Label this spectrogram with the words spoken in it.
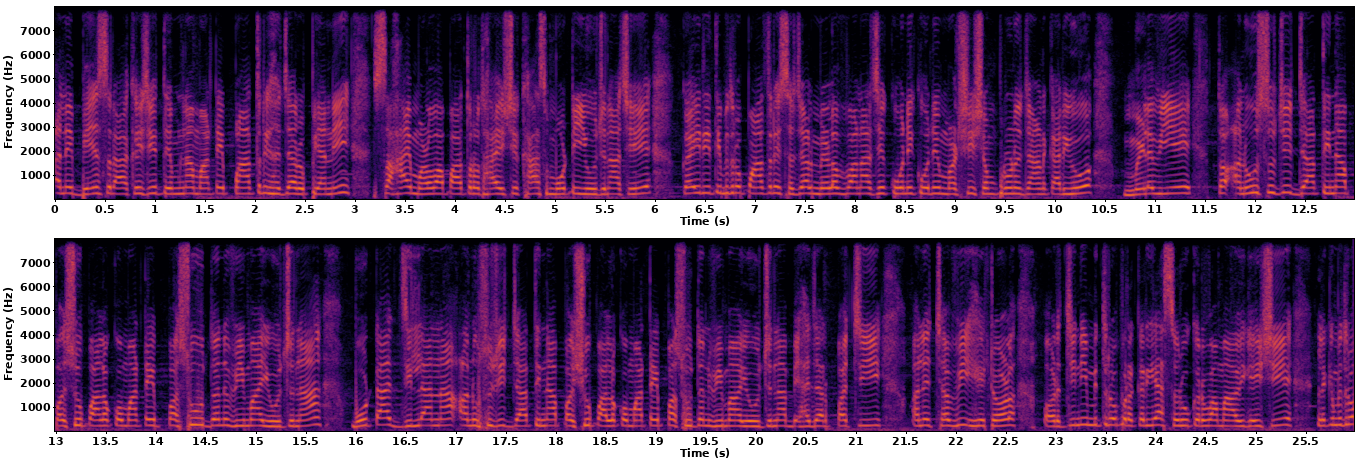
અને ભેંસ રાખે છે, તેમના માટે પાંત્રીસ હજાર રૂપિયાની સહાય મળવા પાત્ર થાય છે. ખાસ મોટી યોજના છે. કઈ રીતે મિત્રો પાંત્રીસ હજાર મેળવવાના છે? કોને કોને મળશે સંપૂર્ણ જાણકારીઓ મેળવીએ. તો અનુસૂચિત જાતિના પશુપાલકો માટે પશુધન વીમા યોજના, બોટાદ જિલ્લાના અનુસૂચિત જાતિના પશુપાલકો માટે પશુધન વીમા યોજના બે અને છવ્વીસ હેઠળ અરજીની મિત્રો પ્રક્રિયા શરૂ કરવામાં આવી ગઈ છે. એટલે કે મિત્રો,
